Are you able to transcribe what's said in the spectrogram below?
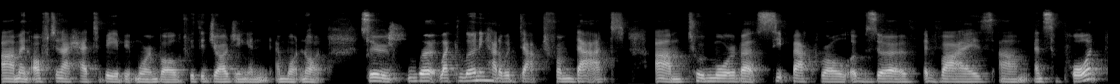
um, and often i had to be a bit more involved with the judging and, and whatnot. So like learning how to adapt from that um, to more of a sit back role observe advise um, and support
